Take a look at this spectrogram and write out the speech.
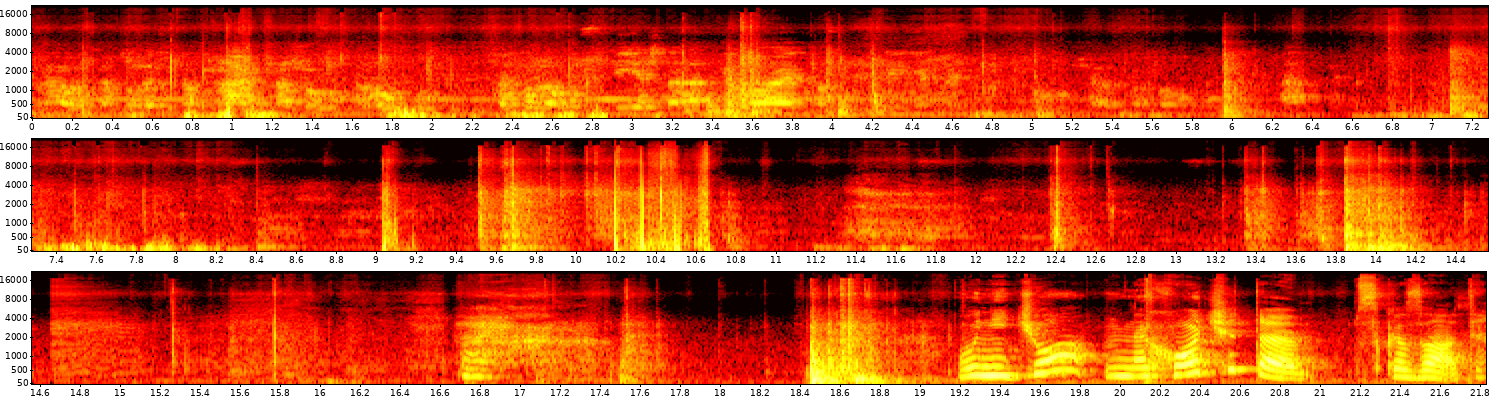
Справа, которая снабжает нашу группу, которая успешно отбивает Ви нічого не хочете сказати?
